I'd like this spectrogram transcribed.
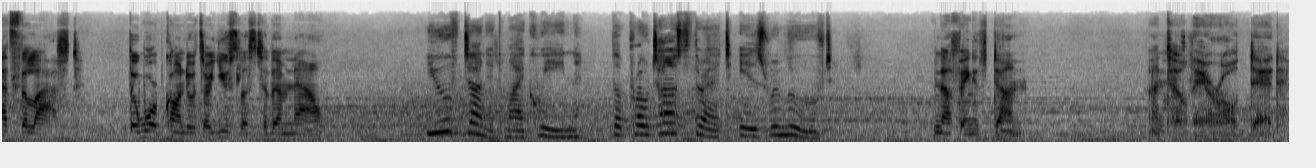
That's the last. The warp conduits are useless to them now. You've done it, my queen. The Protoss threat is removed. Nothing is done. Until they are all dead.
